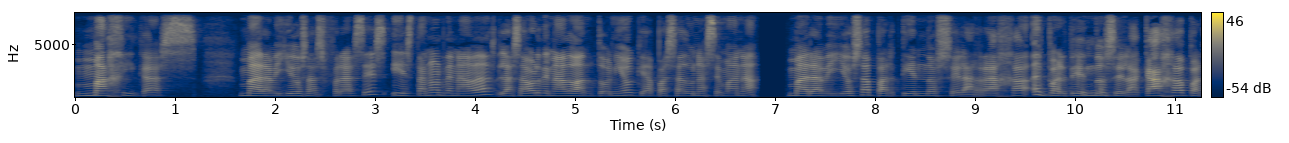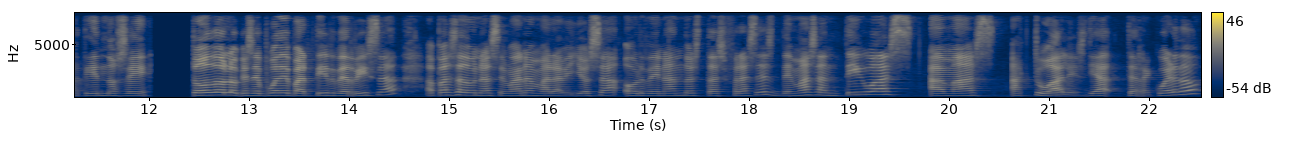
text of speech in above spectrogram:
mágicas, maravillosas frases y están ordenadas, las ha ordenado Antonio, que ha pasado una semana maravillosa partiéndose la raja, partiéndose la caja, partiéndose todo lo que se puede partir de risa. Ha pasado una semana maravillosa ordenando estas frases de más antiguas a más actuales. Ya te recuerdo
